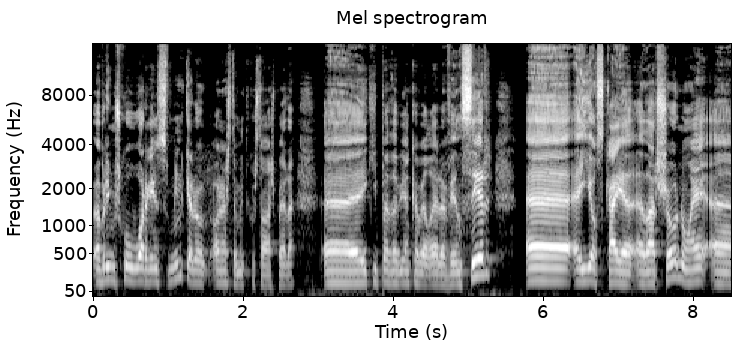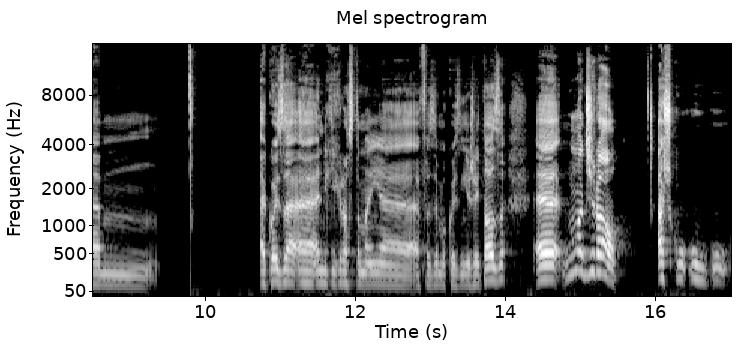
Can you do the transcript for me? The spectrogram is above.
abrimos com o Wargames feminino, que era honestamente o que eu estava à espera. Uh, a equipa da Bianca Belair a vencer. Uh, a Io Sky a, a, dar show, não é? Um, a coisa, a Nikki Cross também a, a, fazer uma coisinha jeitosa. Uh, no modo geral, acho que o, o,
